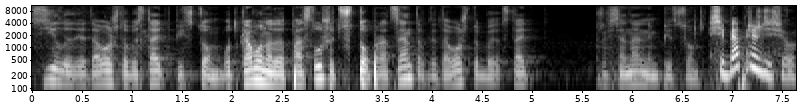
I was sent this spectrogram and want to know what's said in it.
силы для того, чтобы стать певцом, вот кого надо послушать сто процентов для того, чтобы стать профессиональным певцом? Себя прежде всего.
